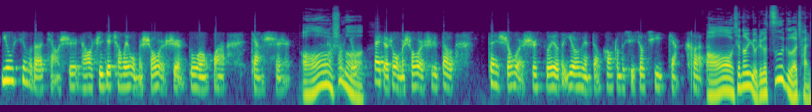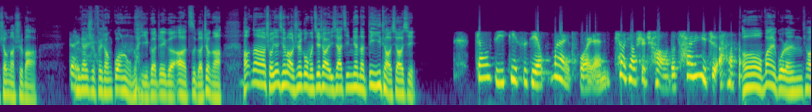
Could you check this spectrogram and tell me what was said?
优秀的讲师，然后直接成为我们首尔市多文化讲师。哦，是吗？代表着我们首尔市到。在首尔市所有的幼儿园到高中的学校去讲课哦，相当于有这个资格产生了是吧？对，应该是非常光荣的一个这个啊资格证啊。好，那首先请老师给我们介绍一下今天的第一条消息。召集第四届外国人跳跳市场的参与者哦，外国人跳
